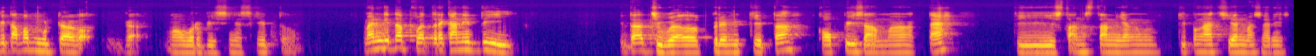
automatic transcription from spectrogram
kita pemuda kok nggak mau berbisnis gitu main kita buat rekaniti kita jual brand kita kopi sama teh di stand-stand yang di pengajian Mas Haris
